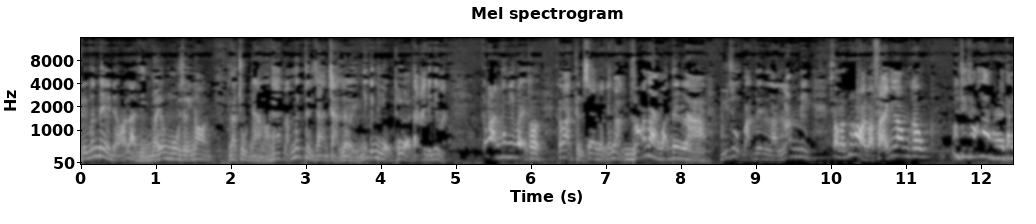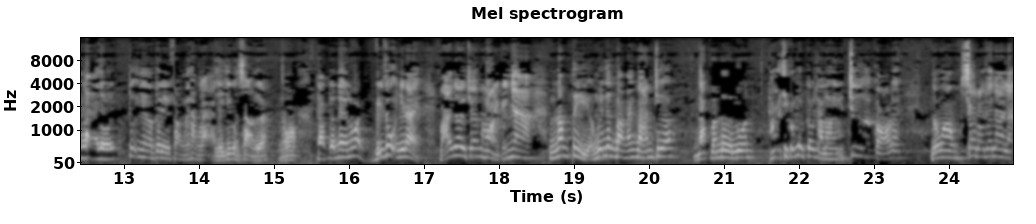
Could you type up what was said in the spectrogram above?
Cái vấn đề đó là gì? Mấy ông môi giới non là chủ nhà nó ghét lắm mất thời gian trả lời những cái điều thừa tại như vậy các bạn cũng như vậy thôi. Các bạn thử xem là các bạn rõ ràng bạn tên là, ví dụ bạn tên là long đi. Sau đó cứ hỏi bảo phải anh long không? Thì rõ ràng là thằng lạ rồi. Tự nhiên là tôi đề phòng cái thằng lạ rồi chứ còn sao nữa, đúng không? Đặt vấn đề luôn. Ví dụ như này, mà anh ơi, cho em hỏi cái nhà 5 tỷ ở nguyễn lương bằng anh bán chưa? Đặt vấn đề luôn. Họ chỉ có một câu trả lời chưa có đây đúng không? Sau đó cái này là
